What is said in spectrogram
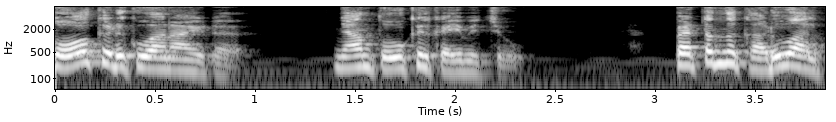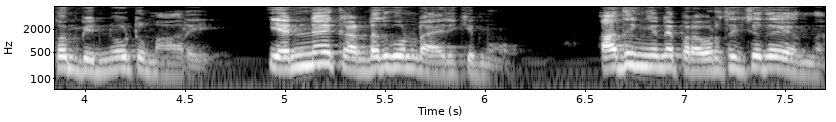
തോക്കെടുക്കുവാനായിട്ട് ഞാൻ തോക്കിൽ കൈവച്ചു. പെട്ടെന്ന് കടുവ അല്പം പിന്നോട്ട് മാറി. എന്നെ കണ്ടതുകൊണ്ടായിരിക്കുമോ അതിങ്ങനെ പ്രവർത്തിച്ചത് എന്ന്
